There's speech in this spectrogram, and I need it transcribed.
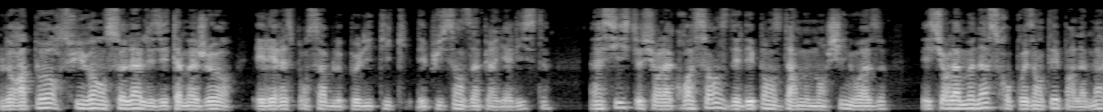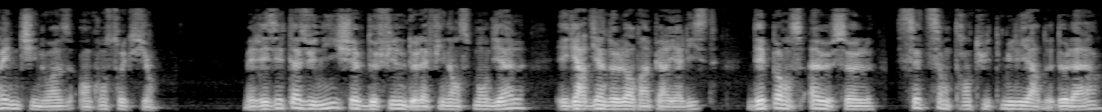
Le rapport, suivant en cela les états-majors et les responsables politiques des puissances impérialistes, insiste sur la croissance des dépenses d'armement chinoises et sur la menace représentée par la marine chinoise en construction. Mais les États-Unis, chefs de file de la finance mondiale et gardiens de l'ordre impérialiste, dépensent à eux seuls 738 milliards de dollars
